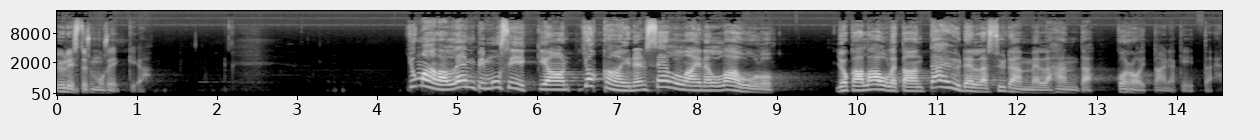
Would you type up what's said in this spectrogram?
ylistysmusiikkia? Jumalan lempimusiikkia on jokainen sellainen laulu, joka lauletaan täydellä sydämellä häntä koroittain ja kiittäen.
